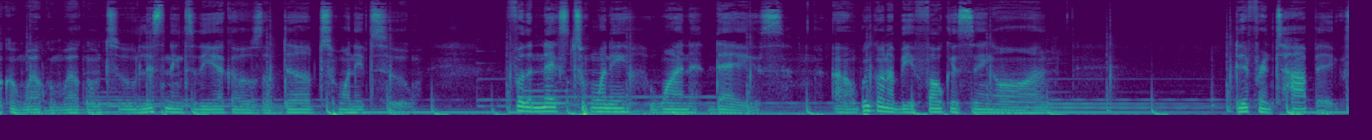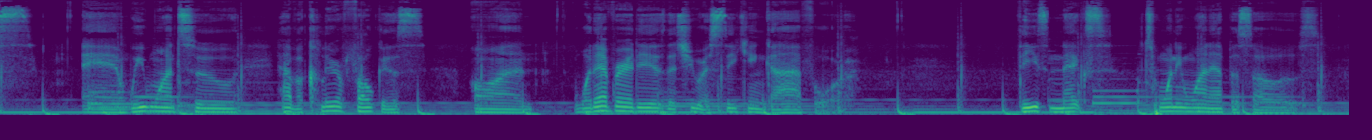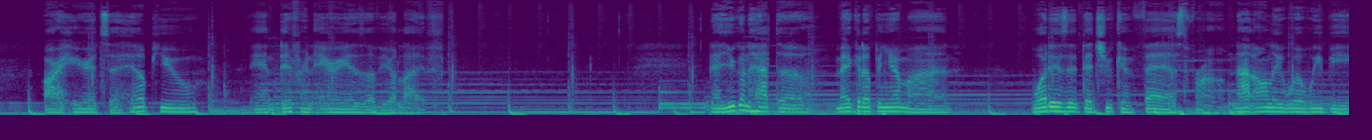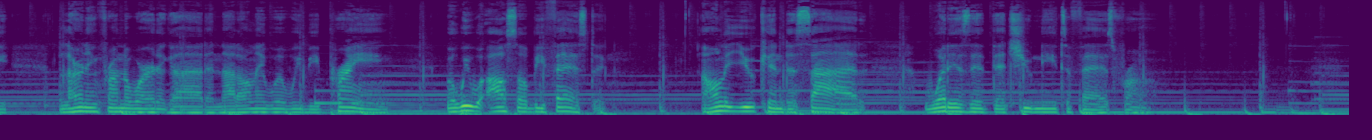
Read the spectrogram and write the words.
Welcome, welcome, welcome to listening to the echoes of Dub 22. For the next 21 days, uh, we're going to be focusing on different topics, and we want to have a clear focus on whatever it is that you are seeking God for. These next 21 episodes are here to help you in different areas of your life. Now, you're going to have to make it up in your mind what is it that you can fast from? Not only will we be learning from the Word of God, and not only will we be praying, but we will also be fasting. Only you can decide what is it that you need to fast from.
